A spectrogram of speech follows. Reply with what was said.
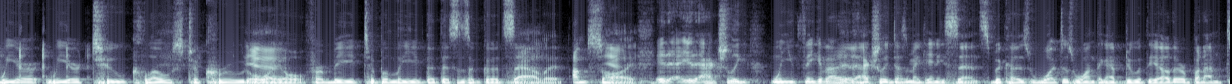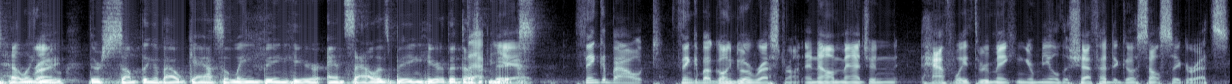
we are we are too close to crude Yeah. oil for me to believe that this is a good salad. I'm sorry. It it actually when you think about it, it actually doesn't make any sense because what does one thing have to do with the other? But I'm telling Right. you, there's something about gasoline being here and salads being here that doesn't That- mix. Think about think about going to a restaurant, and now imagine halfway through making your meal, the chef had to go sell cigarettes.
